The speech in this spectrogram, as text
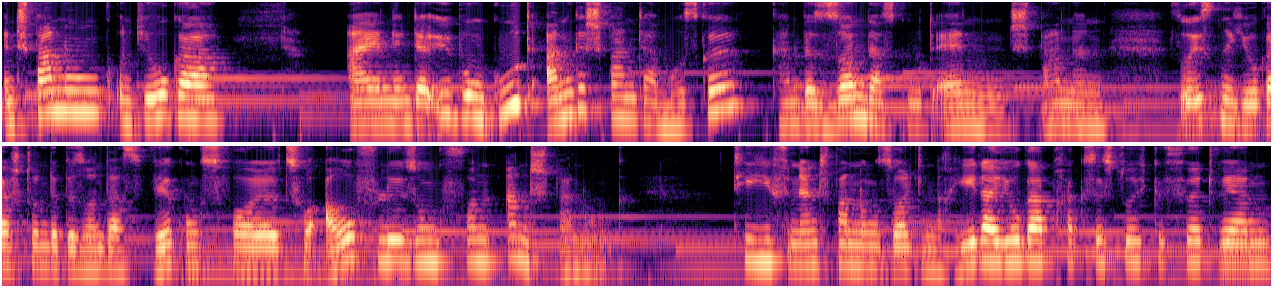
Entspannung und Yoga, ein in der Übung gut angespannter Muskel kann besonders gut entspannen. So ist eine Yogastunde besonders wirkungsvoll zur Auflösung von Anspannung. Tiefenentspannung sollte nach jeder Yoga-Praxis durchgeführt werden,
